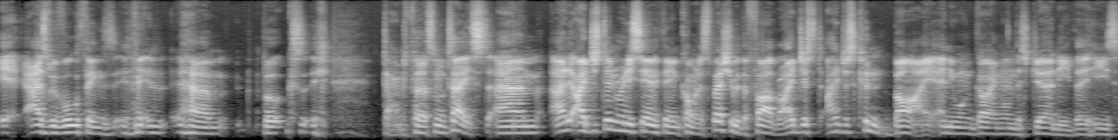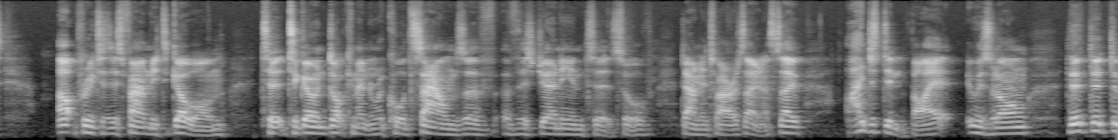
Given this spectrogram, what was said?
it, as with all things in um, books, down to personal taste. Um, I, I just didn't really see anything in common, especially with the father. I just I just couldn't buy anyone going on this journey that he's uprooted his family to go on to, to go and document and record sounds of, of this journey into sort of down into Arizona. So I just didn't buy it. It was long. The, the, the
